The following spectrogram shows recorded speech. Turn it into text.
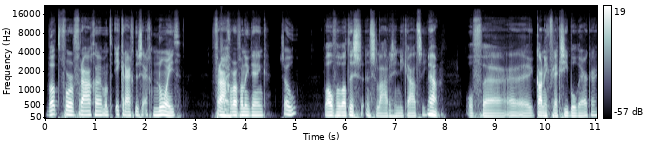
Wat voor vragen, want ik krijg dus echt nooit vragen Nee. waarvan ik denk, zo. Behalve wat is een salarisindicatie? Ja, Of eh, eh, kan ik flexibel werken?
